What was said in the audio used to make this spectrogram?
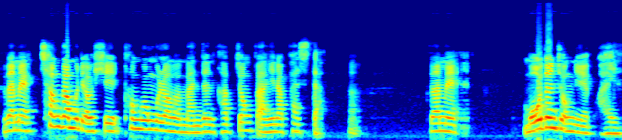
그 다음에 첨가물이 없이 통곡물로만 만든 각종 빵이나 파스타. 어. 그 다음에 모든 종류의 과일,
